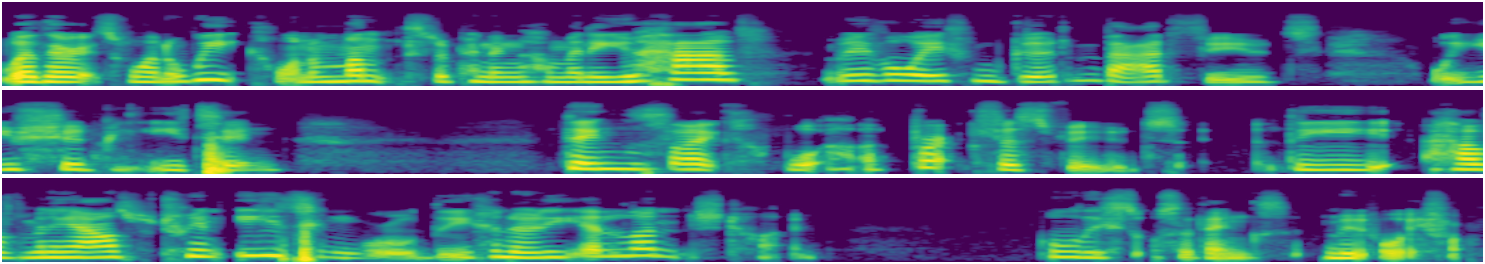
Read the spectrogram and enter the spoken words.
Whether it's one a week, one a month, depending on how many you have, move away from good and bad foods, what you should be eating. Things like what are breakfast foods, the how many hours between eating rule that you can only eat at lunchtime. All these sorts of things, move away from.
